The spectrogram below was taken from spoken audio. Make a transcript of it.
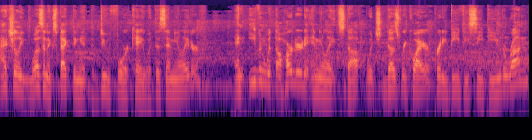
Actually, wasn't expecting it to do 4K with this emulator, and even with the harder to emulate stuff, which does require a pretty beefy CPU to run,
